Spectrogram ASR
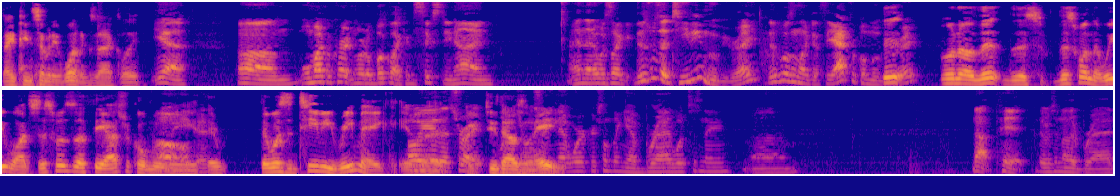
1971 exactly. yeah. Um, well, Michael Crichton wrote a book like in '69, and then it was like this was a TV movie, right? This wasn't like a theatrical movie, It- right? Well, no, this this this one that we watched, this was a theatrical movie. Oh, okay. There, there was a TV remake in oh yeah, the, that's right. Like, 2008. Network or something. Yeah, Brad. What's his name? Um, not Pitt. There was another Brad.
